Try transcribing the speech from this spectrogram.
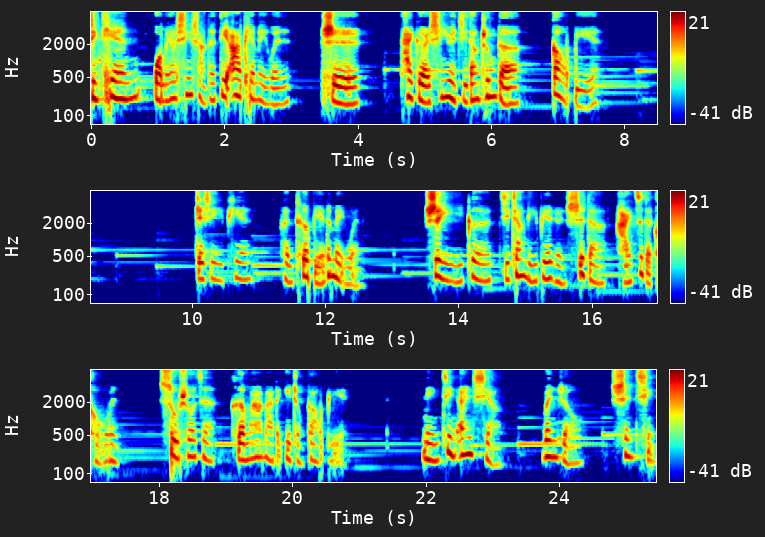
今天我们要欣赏的第二篇美文是泰戈尔新月集当中的告别。这是一篇很特别的美文，是以一个即将离别人世的孩子的口吻，诉说着和妈妈的一种告别，宁静安详，温柔深情。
